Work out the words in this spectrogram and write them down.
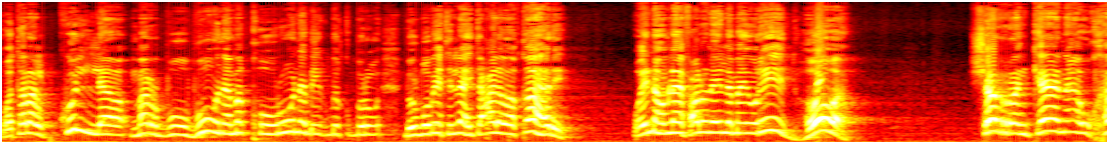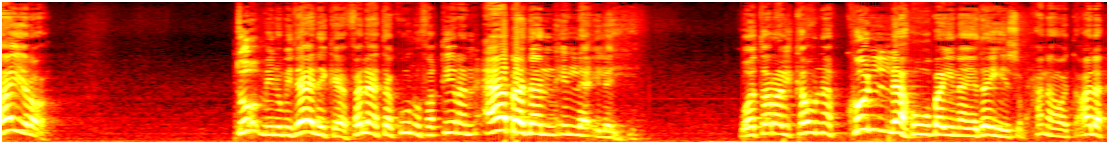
وترى الكل مربوبون مقهورون بربوبية الله تعالى وقهره. وإنهم لا يفعلون إلا ما يريد. هو. شرا كان أو خيرا. تؤمن بذلك فلا تكون فقيرا أبدا إلا إليه. وترى الكون كله بين يديه سبحانه وتعالى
